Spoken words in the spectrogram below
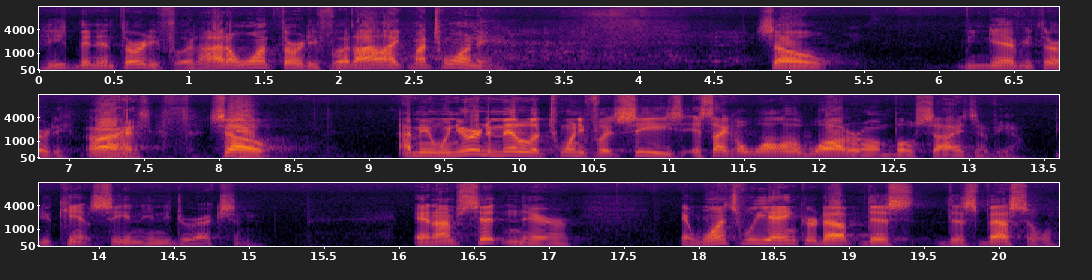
He's been in 30 foot. I don't want 30 foot. I like my 20. So you can have your 30. All right. So I mean, when you're in the middle of 20 foot seas, it's like a wall of water on both sides of you. You can't see in any direction. And I'm sitting there, and once we anchored up this, this vessel,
